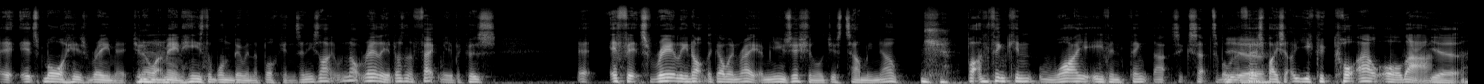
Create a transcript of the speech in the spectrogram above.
it- It's more his remit. Do you know what I hmm. mean? He's the one doing the bookings, and he's like, well, "Not really. It doesn't affect me because if it's really not the going rate, a musician will just tell me no." Yeah. But I'm thinking, why even think that's acceptable in the first place? Oh, You could cut out all that Yeah.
